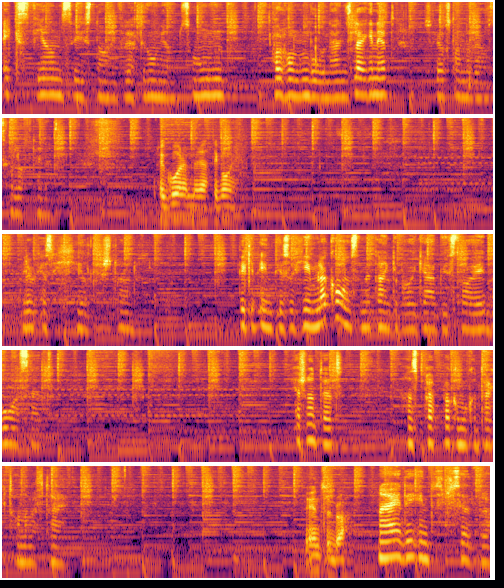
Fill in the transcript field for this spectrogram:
ex-fiancé i stan för rättegången. Så hon har honom boende i hennes lägenhet. Så jag hos Charlotte i natt. Hur går det med rättegången? Lukas är helt förstörd. Vilket inte är så himla konstigt med tanke på vad Gabby sa i båset. Jag tror inte att hans pappa kommer kontakta honom efter det här. Det är inte bra. Nej, det är inte speciellt bra.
